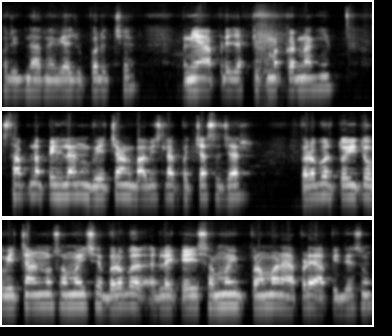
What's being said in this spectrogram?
ખરીદનારને વ્યાજ ઉપર જ છે. અને ત્યાં આપણે જ્યાં ટીકમાં કરી નાખીએ. સ્થાપના પહેલાંનું વેચાણ બાવીસ લાખ પચાસ હજાર. બરાબર? તો એ તો વેચાણનો સમય છે, બરાબર? એટલે કે એ સમય પ્રમાણે આપણે આપી દઈશું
